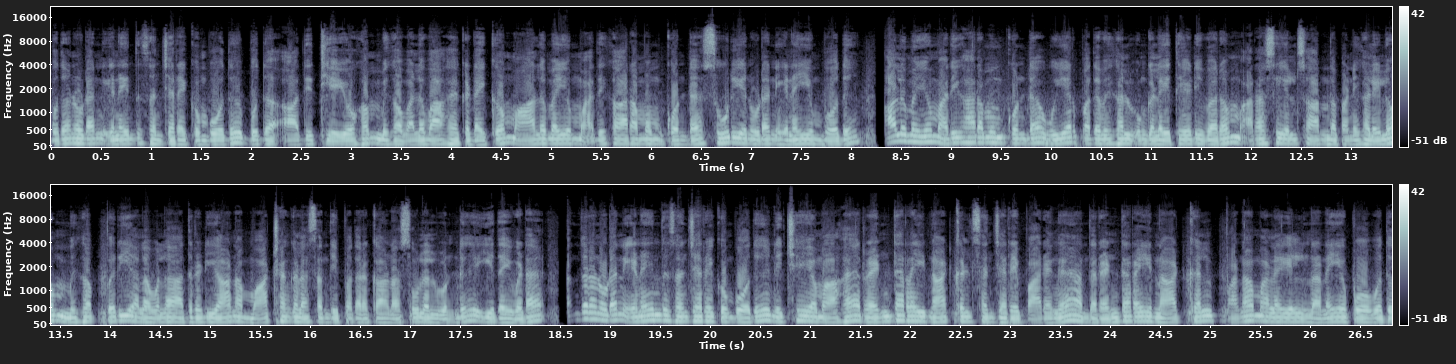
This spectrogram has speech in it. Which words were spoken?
புதனுடன் இணைந்து சஞ்சரிக்கும் போது புத ஆதித்ய யோகம் மிக வலுவாக கிடைக்கும். ஆளுமையும் அதிகாரமும் கொண்ட சூரியனுடன் இணையும் போது ஆளுமையும் அதிகாரமும் கொண்ட உயர் பதவிகள் உங்களை தேடி வரும். அரசியல் சார்ந்த பணிகளிலும் மிக பெரிய அளவுல அதிரடியான மாற்றங்களை இருப்பதற்கான சூழல் உண்டு. இதைவிட சந்திரனுடன் இணைந்து சஞ்சரிக்கும் போது நிச்சயமாக ரெண்டரை நாட்கள் சஞ்சரிப்பாருங்க அந்த ரெண்டரை நாட்கள் பணமழையில் நனைய போவது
